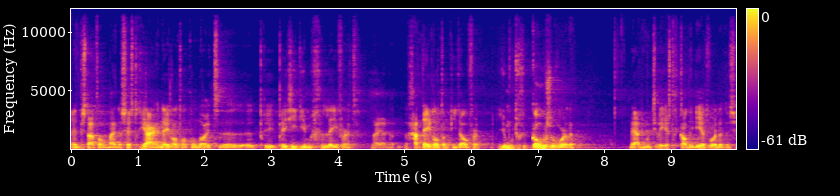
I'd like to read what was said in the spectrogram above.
Het bestaat al bijna 60 jaar. En Nederland had nog nooit uh, het pre presidium geleverd. Nou ja, daar gaat Nederland ook niet over. Je moet gekozen worden. Maar ja, dan moet je eerst gekandideerd worden. Dus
